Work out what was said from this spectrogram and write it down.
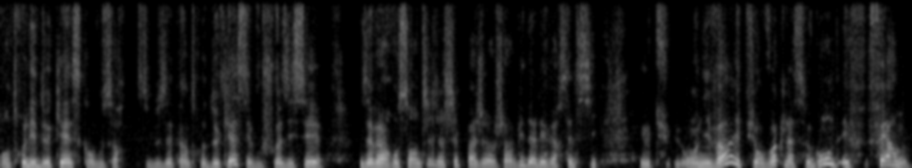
entre les deux caisses, quand vous êtes entre deux caisses et vous choisissez, vous avez un ressenti, je ne sais pas, j'ai envie d'aller vers celle-ci. Et on y va et puis on voit que la seconde est ferme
